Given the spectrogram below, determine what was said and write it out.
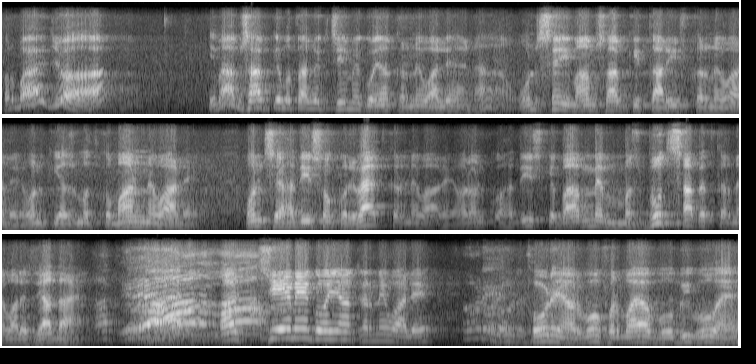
فرمایا جو امام صاحب کے متعلق چے میں گویا کرنے والے ہیں نا ان سے امام صاحب کی تعریف کرنے والے ان کی عظمت کو ماننے والے۔ ان سے حدیثوں کو روایت کرنے والے اور ان کو حدیث کے باب میں مضبوط ثابت کرنے والے زیادہ ہیں۔ اور چے میں گویا کرنے والے تھوڑے ہیں اور وہ فرمایا وہ بھی وہ ہیں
